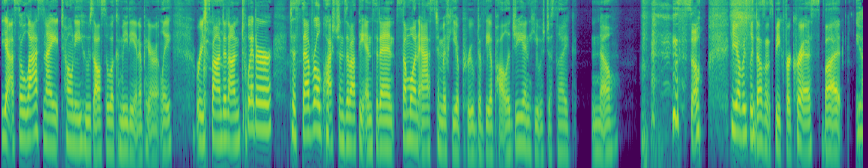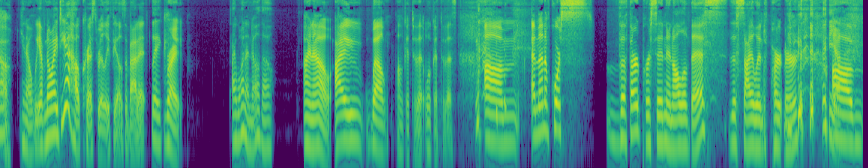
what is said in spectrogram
Yeah, so last night, Tony, who's also a comedian apparently, responded on Twitter to several questions about the incident. Someone asked him if he approved of the apology, and he was just like, no. so he obviously doesn't speak for Chris, but, Yeah. you know, we have no idea how Chris really feels about it. Like, Right. I want to know though. I know. I well, I'll get to that. We'll get to this. Um, and then of course the third person in all of this, the silent partner, um,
